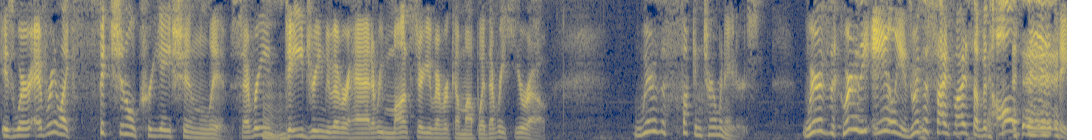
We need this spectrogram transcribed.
is where every like fictional creation lives. Every mm-hmm. daydream you've ever had, every monster you've ever come up with, every hero. Where are the fucking Terminators? Where's the, where are the aliens? Where's the sci-fi stuff? It's all fantasy.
